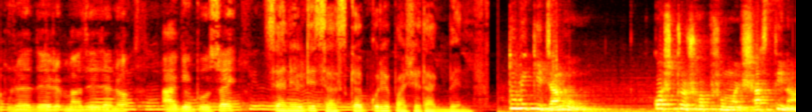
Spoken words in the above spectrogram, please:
আপনাদের মাঝে যেন আগে পৌঁছায়, চ্যানেলটি সাবস্ক্রাইব করে পাশে থাকবেন। তুমি কি জানো, কষ্ট সব সময় শাস্তি না?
